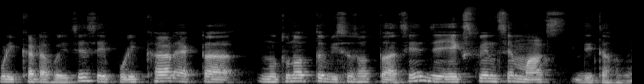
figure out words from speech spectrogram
পরীক্ষাটা হয়েছে, সেই পরীক্ষার একটা নতুনত্ব বিশেষত্ব আছে যে এক্সপেন্সে মার্কস দিতে হবে।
